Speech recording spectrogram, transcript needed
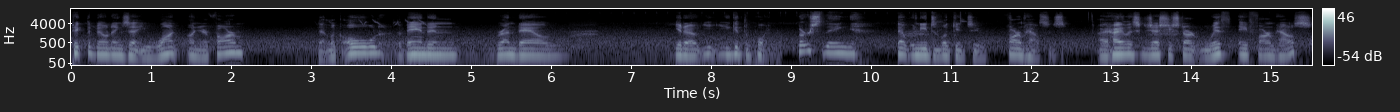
pick the buildings that you want on your farm that look old, abandoned, run down. You know, you, you get the point. First thing that we need to look into farmhouses. I highly suggest you start with a farmhouse.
